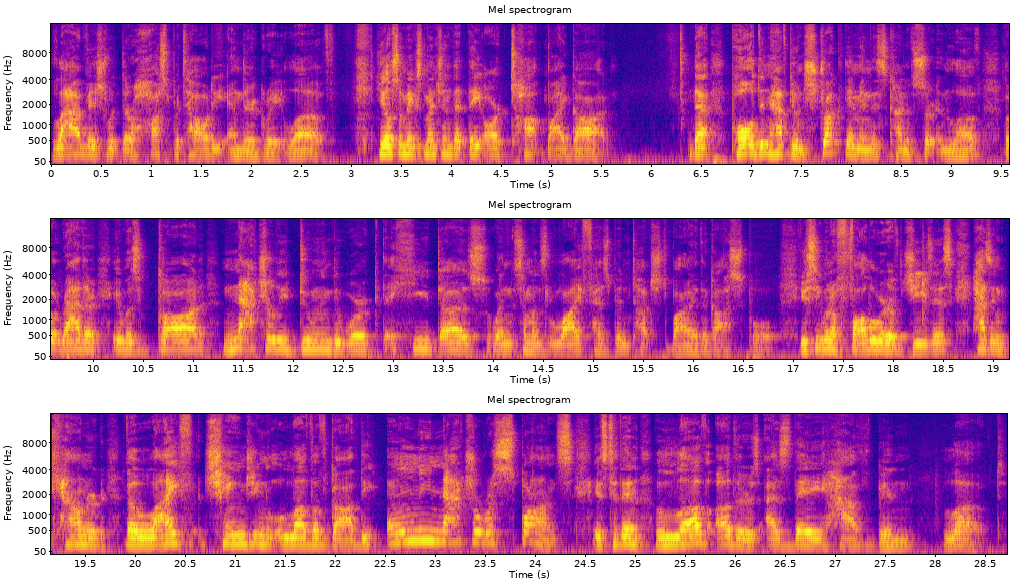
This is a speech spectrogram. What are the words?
lavished with their hospitality and their great love. He also makes mention that they are taught by God that Paul didn't have to instruct them in this kind of certain love, but rather it was God naturally doing the work that he does when someone's life has been touched by the gospel. You see, when a follower of Jesus has encountered the life changing love of God, the only natural response is to then love others as they have been loved.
